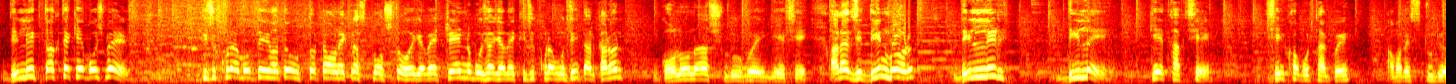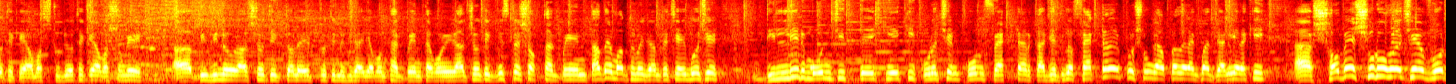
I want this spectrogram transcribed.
দিল্লির তখতে কে বসবেন। কিছুক্ষণের মধ্যেই হয়তো উত্তরটা অনেকটা স্পষ্ট হয়ে যাবে ট্রেন্ড বোঝা যাবে কিছুক্ষণের মধ্যেই, তার কারণ গণনা শুরু হয়ে গিয়েছে। আর আজ দিনভর দিল্লির দিলে কে থাকছে, সেই খবর থাকবে আমাদের স্টুডিও থেকে, আমার স্টুডিও থেকে আমার সঙ্গে বিভিন্ন রাজনৈতিক দলের প্রতিনিধিরা যেমন থাকবেন, তেমনই রাজনৈতিক বিশ্লেষক থাকবেন। তাদের মাধ্যমে জানতে চাইব যে দিল্লির জিততে কে কি করেছেন, কোন ফ্যাক্টর কাজে দিল। ফ্যাক্টরের প্রসঙ্গে আপনাদের একবার জানিয়ে রাখি সবে শুরু হয়েছে ভোট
